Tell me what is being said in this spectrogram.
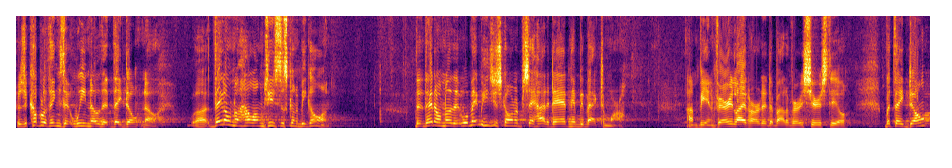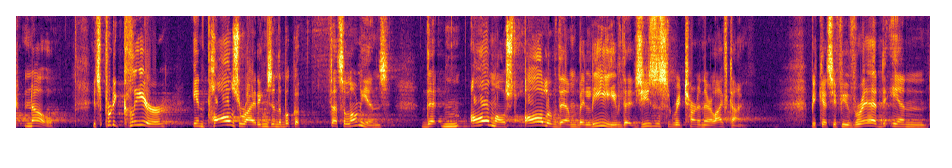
there's a couple of things that we know that they don't know. Uh, they don't know how long Jesus is going to be gone. They, they don't know that, well, maybe he's just going to say hi to dad and he'll be back tomorrow. I'm being very lighthearted about a very serious deal. But they don't know. It's pretty clear in Paul's writings in the book of Thessalonians that almost all of them believed that Jesus would return in their lifetime. Because if you've read in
